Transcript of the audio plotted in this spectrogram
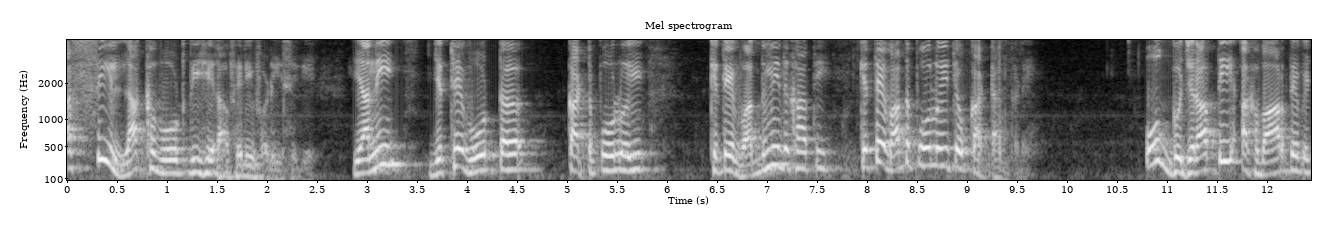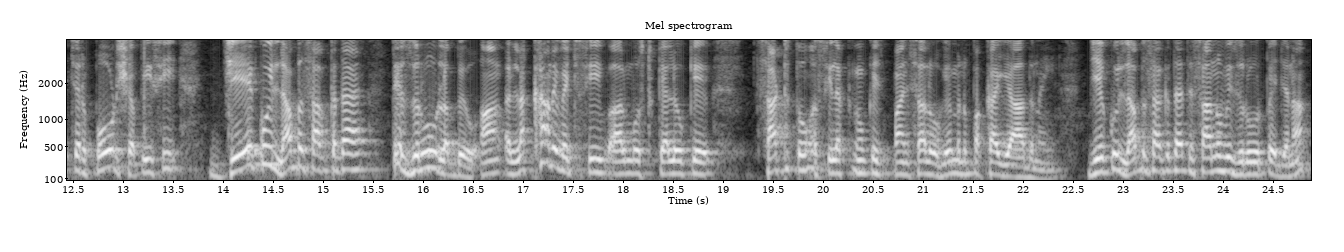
80 ਲੱਖ ਵੋਟ ਦੀ ਹੇਰਾਫੇਰੀ ਫੜੀ ਸੀਗੀ। ਯਾਨੀ ਜਿੱਥੇ ਵੋਟ ਘੱਟ ਪੋਲ ਹੋਈ, ਕਿਤੇ ਵੱਧ ਵੀ ਦਿਖਾਤੀ, ਕਿਤੇ ਵੱਧ ਪੋਲ ਹੋਈ ਤੇ ਉਹ ਘੱਟ ਅੰਕੜੇ। ਉਹ ਗੁਜਰਾਤੀ ਅਖਬਾਰ ਦੇ ਵਿੱਚ ਰਿਪੋਰਟ ਛਪੀ ਸੀ, ਜੇ ਕੋਈ ਲੱਭ ਸਕਦਾ ਹੈ ਤੇ ਜ਼ਰੂਰ ਲੱਭਿਓ। ਆਂ- ਲੱਖਾਂ ਦੇ ਵਿੱਚ ਸੀ ਆਲਮੋਸਟ ਕਹਿ ਲਓ ਕਿ 60 ਤੋਂ 80 ਲੱਖ, ਕਿਉਂਕਿ 5 ਸਾਲ ਹੋ ਗਏ, ਮੈਨੂੰ ਪੱਕਾ ਯਾਦ ਨਹੀਂ। ਜੇ ਕੋਈ ਲੱਭ ਸਕਦਾ ਹੈ ਤੇ ਸਾਨੂੰ ਵੀ ਜ਼ਰੂਰ ਭੇਜਣਾ।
